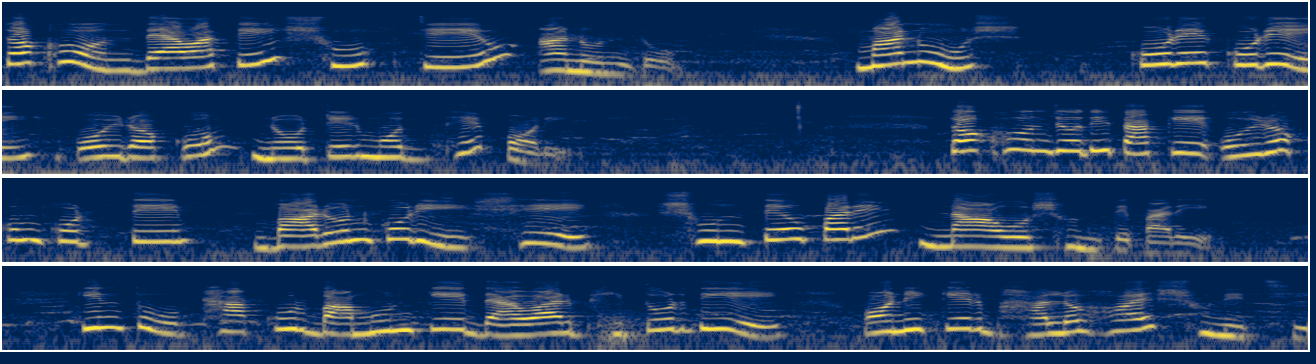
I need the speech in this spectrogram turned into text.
তখন দেওয়াতেই সুখ চেয়েও আনন্দ। মানুষ করে করেই ওই রকম নোটের মধ্যে পড়ে। তখন যদি তাকে ওই রকম করতে বারণ করি, সে শুনতেও পারে, নাও শুনতে পারে। কিন্তু ঠাকুর বামুনকে দেওয়ার ভিতর দিয়ে অনেকের ভালো হয় শুনেছি।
